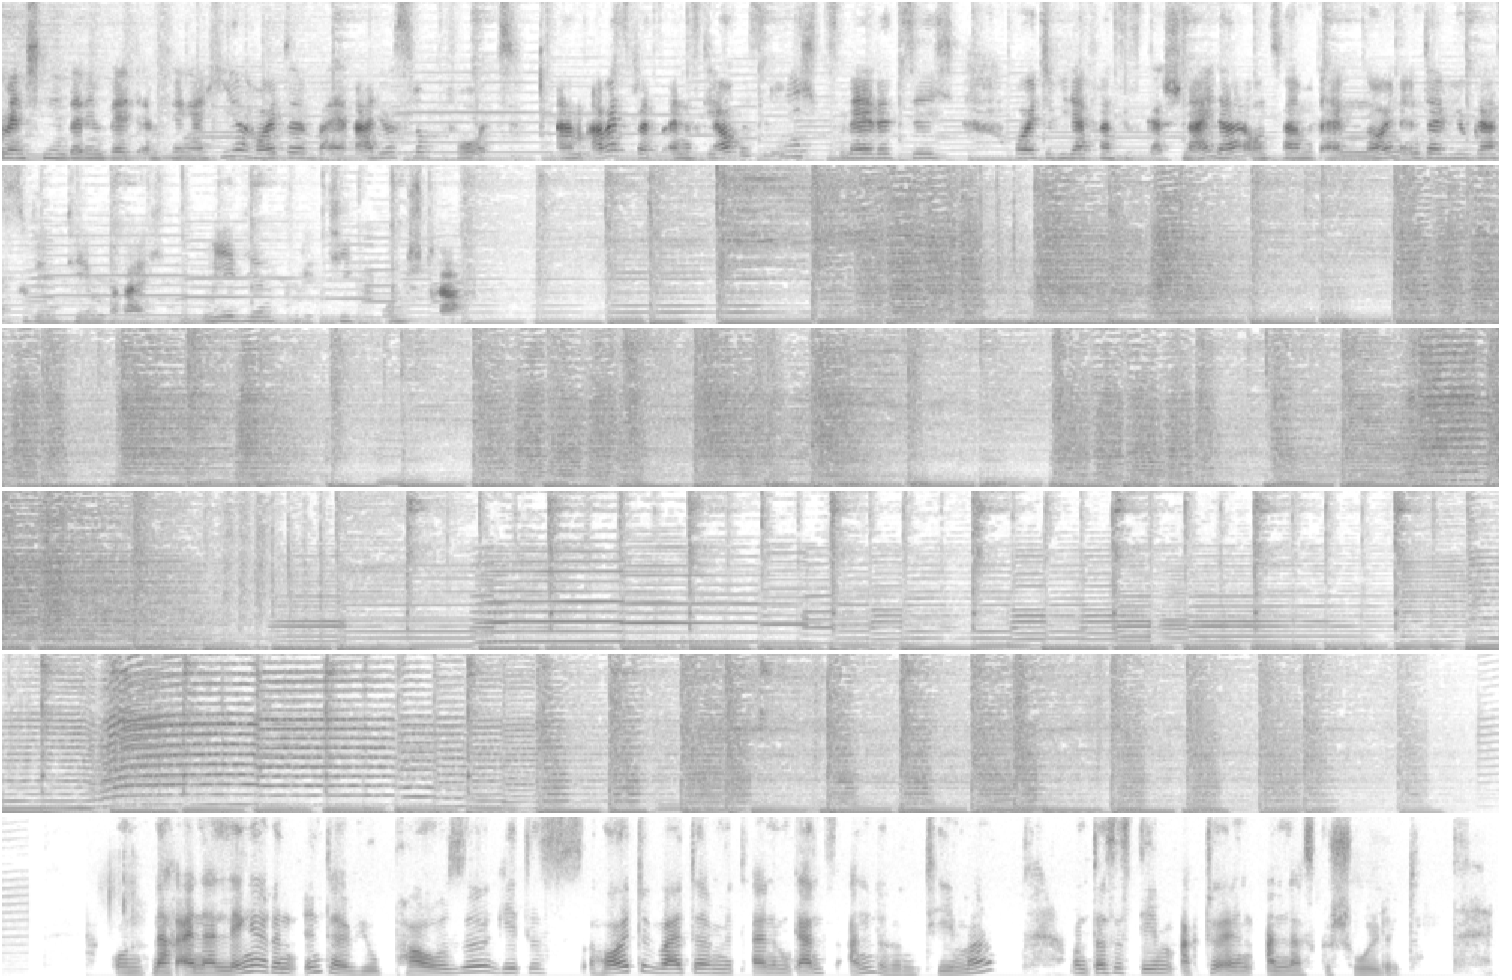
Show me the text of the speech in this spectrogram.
Menschen hinter dem Weltempfänger, hier heute bei Radio Slowport. Am Arbeitsplatz eines Glaubensnichts meldet sich heute wieder Franziska Schneider und zwar mit einem neuen Interviewgast zu den Themenbereichen Medien, Politik und Strafe. Und nach einer längeren Interviewpause geht es heute weiter mit einem ganz anderen Thema. Und das ist dem aktuellen Anlass geschuldet.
